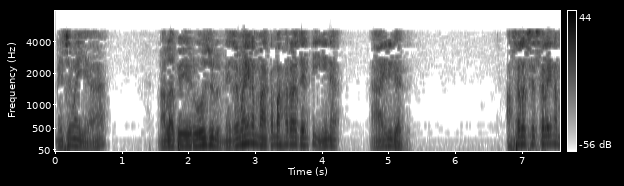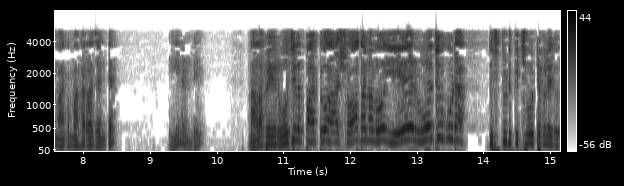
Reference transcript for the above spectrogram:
నిజమయ్యా నలభై రోజులు నిజమైన మగమహారాజు అంటే ఈయన ఆయన కాదు. అసలు సిసలైన మగ మహారాజు అంటే ఈయనండి. నలభై రోజుల పాటు ఆ శోధనలో ఏ రోజు కూడా దుష్టుడికి చోటు ఇవ్వలేదు.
